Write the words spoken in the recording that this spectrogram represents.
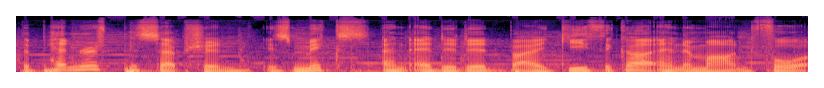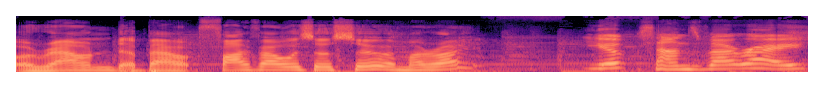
The Penrith Perception is mixed and edited by Geethika and Iman for around about five hours or so, am I right? Yep, sounds about right.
